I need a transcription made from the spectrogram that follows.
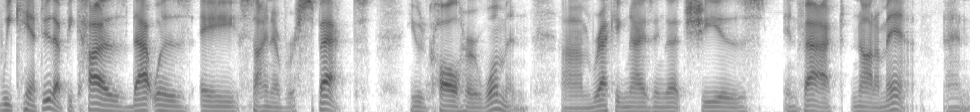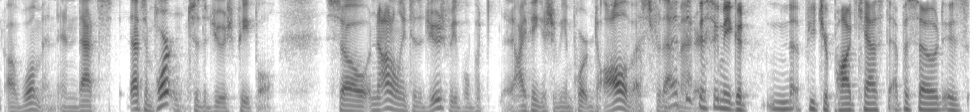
We can't do that because that was a sign of respect. You would call her woman, um, recognizing that she is in fact not a man and a woman, and that's that's important to the Jewish people. So not only to the Jewish people, but I think it should be important to all of us for that I matter. I think this is gonna be a good future podcast episode. Is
